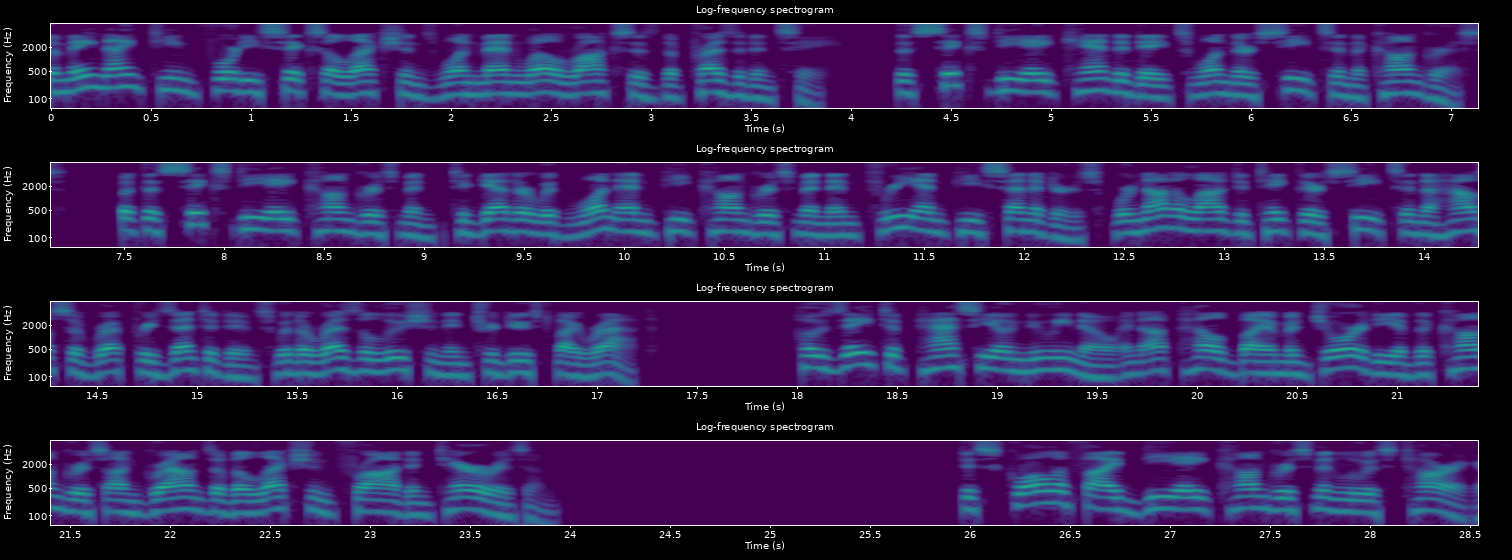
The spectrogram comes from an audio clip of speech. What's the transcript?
The May 1946 elections won Manuel Roxas the presidency. The six DA candidates won their seats in the Congress. But the six DA congressmen, together with one NP congressman and three NP senators, were not allowed to take their seats in the House of Representatives with a resolution introduced by Rep. Jose Topacio Nueno and upheld by a majority of the Congress on grounds of election fraud and terrorism. Disqualified DA Congressman Luis Taruc,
